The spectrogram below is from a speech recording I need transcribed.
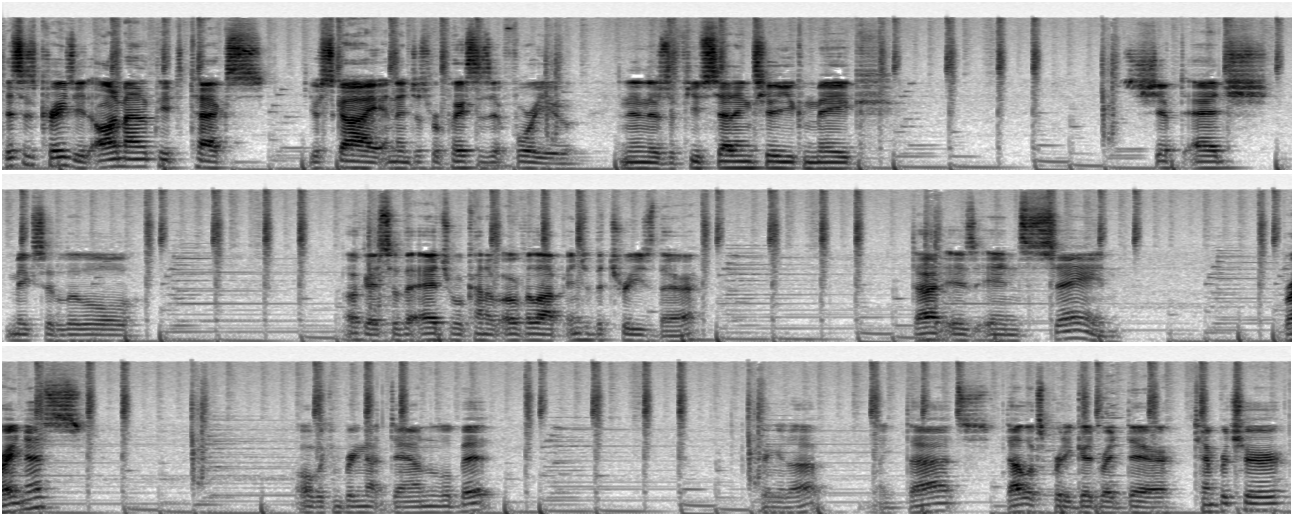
This is crazy. It automatically detects your sky and then just replaces it for you. And then there's a few settings here you can make. Shift edge makes it a little Okay, so the edge will kind of overlap into the trees there. That is insane. Brightness. Oh, we can bring that down a little bit. Bring it up like that. That looks pretty good right there. Temperature,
